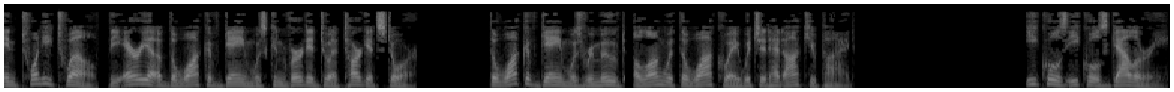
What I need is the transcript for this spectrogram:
In 2012, the area of the Walk of Game was converted to a Target store. The Walk of Game was removed, along with the walkway which it had occupied. Gallery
